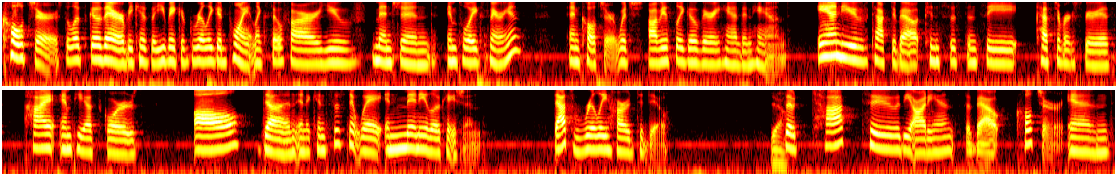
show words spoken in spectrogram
culture. So let's go there because you make a really good point. Like so far, you've mentioned employee experience and culture, which obviously go very hand in hand. And you've talked about consistency, customer experience, high NPS scores, all done in a consistent way in many locations. That's really hard to do. Yeah. So, talk to the audience about culture and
